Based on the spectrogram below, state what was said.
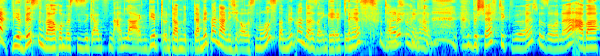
wir wissen, warum es diese ganzen Anlagen gibt. Und damit, damit man da nicht raus muss, damit man da sein Geld lässt, damit man da beschäftigt wird. So, ne? Aber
